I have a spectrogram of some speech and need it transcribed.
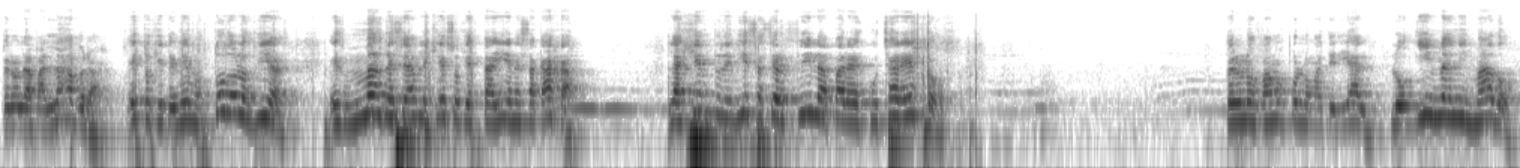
Pero la palabra, esto que tenemos todos los días, es más deseable que eso que está ahí en esa caja. La gente debiese hacer fila para escuchar esto pero nos vamos por lo material, lo inanimado.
